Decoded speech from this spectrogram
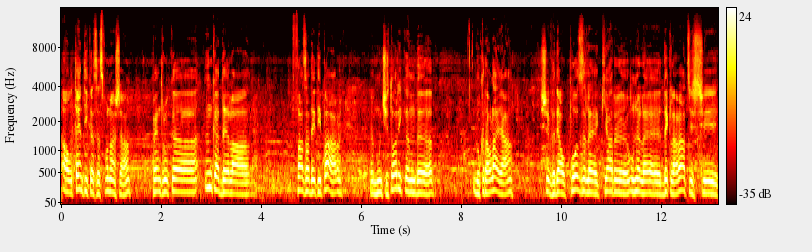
autentică, să spun așa, pentru că încă de la faza de tipar, muncitorii când uh, lucrau la ea și vedeau pozele, chiar unele declarații și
